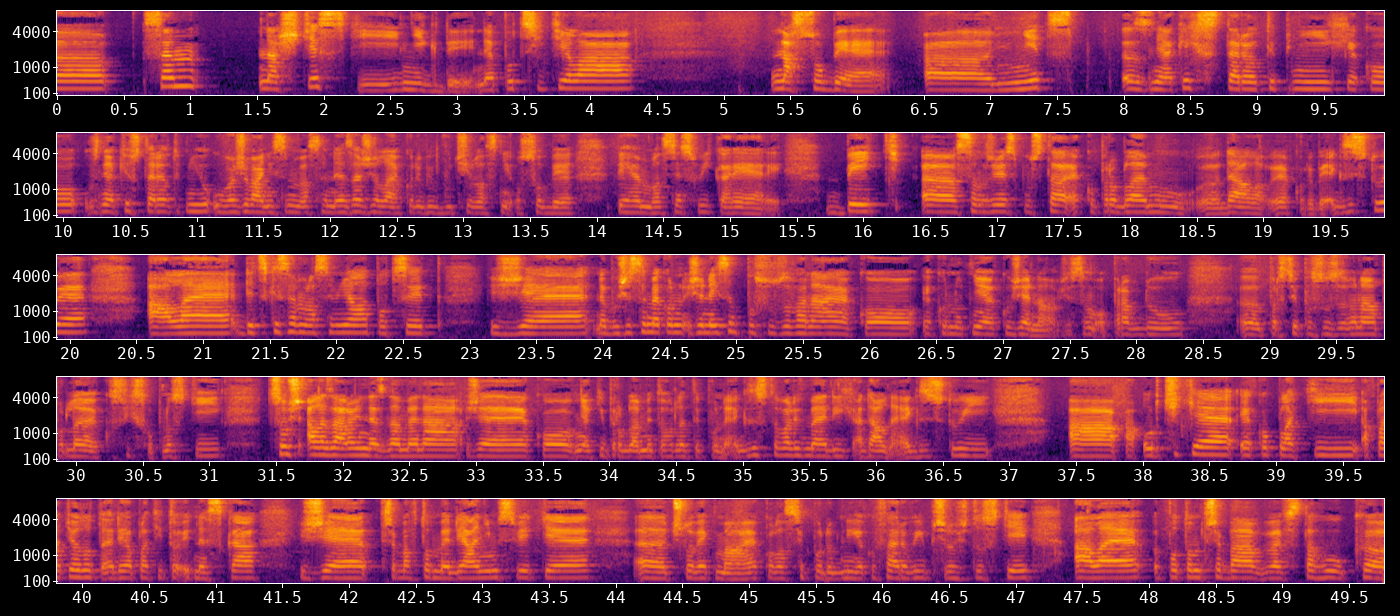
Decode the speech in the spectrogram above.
jsem naštěstí nikdy nepocítila na sobě uh, nic z nějakých stereotypních, jako z nějakého stereotypního uvažování jsem vlastně nezažila, jako kdyby vůči vlastní osobě během vlastně své kariéry. Byť uh, samozřejmě spousta jako problémů uh, dál jako kdyby existuje, ale vždycky jsem vlastně měla pocit, že, nebo že jsem jako, že nejsem posuzovaná jako, jako nutně jako žena, že jsem opravdu uh, prostě posuzovaná podle jako svých schopností, což ale zároveň neznamená, že jako nějaký problémy tohle typu neexistovaly v médiích a dál neexistují a, a určitě jako platí, a platilo to tehdy a platí to i dneska, že třeba v tom mediálním světě eh, člověk má jako vlastně podobný jako férový příležitosti, ale potom třeba ve vztahu k,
